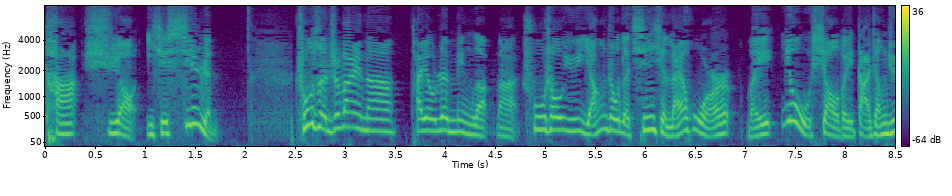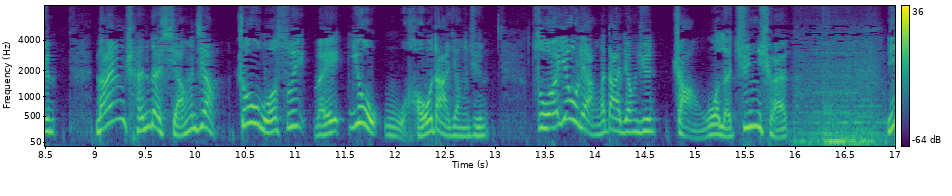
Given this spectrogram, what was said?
他需要一些新人。除此之外呢，他又任命了啊出收于扬州的亲信来护儿为右校尉大将军，南陈的降将周罗睢为右武侯大将军，左右两个大将军掌握了军权。一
